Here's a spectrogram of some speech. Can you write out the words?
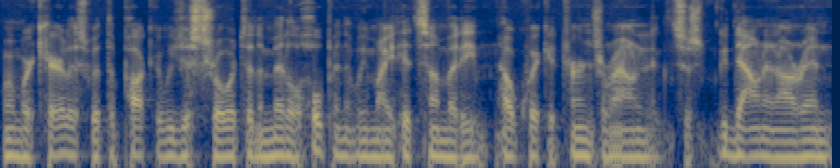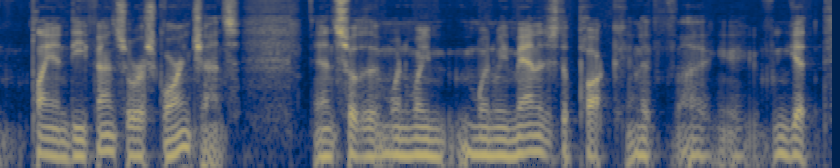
when we're careless with the puck and we just throw it to the middle, hoping that we might hit somebody, how quick it turns around and it's just down in our end playing defense or a scoring chance. And so that when we when we manage the puck and if, uh, if we can get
